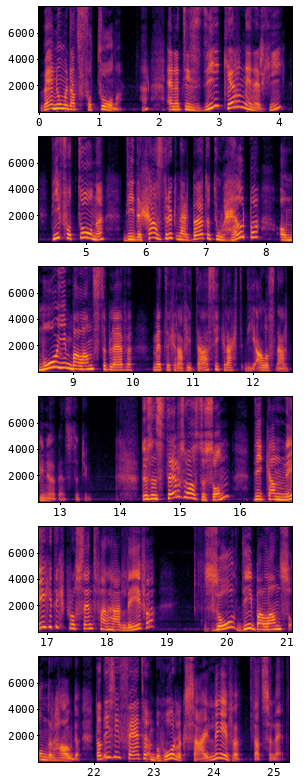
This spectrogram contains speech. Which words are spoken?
Wij noemen dat fotonen. En het is die kernenergie, die fotonen, die de gasdruk naar buiten toe helpen om mooi in balans te blijven met de gravitatiekracht die alles naar binnen wenst te duwen. Dus een ster zoals de zon die kan 90 procent van haar leven zo die balans onderhouden. Dat is in feite een behoorlijk saai leven dat ze leidt.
